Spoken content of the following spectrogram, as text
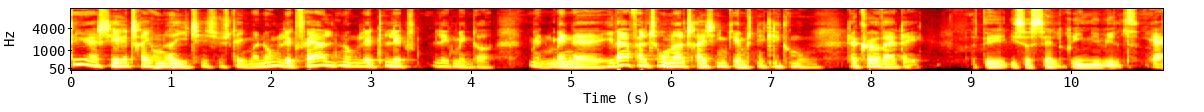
det er cirka 300 IT-systemer. Nogle lidt færre, nogle lidt, lidt, lidt mindre. Men, men øh, i hvert fald 250 i en gennemsnitlig kommune, der kører hver dag. Og det er i sig selv rimelig vildt. Ja,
